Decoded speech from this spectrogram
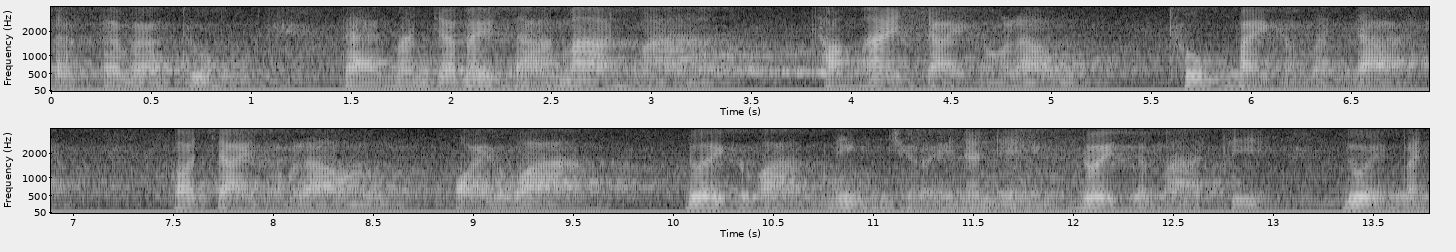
สักแต่ว่าทุกข์ แต่มันจะไม่สามารถมาทำให้ใจของเราทุกข์ไปกับมันได้ เพราะใจของเราปล่อยวางด้วยความนิ่งเฉยนั่นเอง ด้วยสมาธิด้วยปัญ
